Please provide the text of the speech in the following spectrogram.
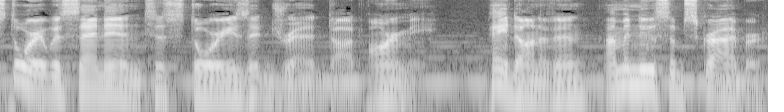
story was sent in to stories at dread.army. Hey Donovan, I'm a new subscriber,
